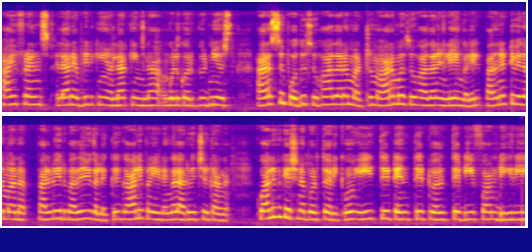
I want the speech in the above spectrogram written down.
ஹாய் ஃப்ரெண்ட்ஸ் எல்லோரும் எப்படி இருக்கீங்க? நல்லா இருக்கீங்களா? உங்களுக்கு ஒரு குட் நியூஸ் அரசு பொது சுகாதாரம் மற்றும் ஆரம்ப சுகாதார நிலையங்களில் பதினெட்டு விதமான பல்வேறு பதவிகளுக்கு காலி பணியிடங்கள் அறிவிச்சிருக்காங்க. குவாலிஃபிகேஷனை பொறுத்த வரைக்கும் eighth tenth twelfth D Pharm degree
